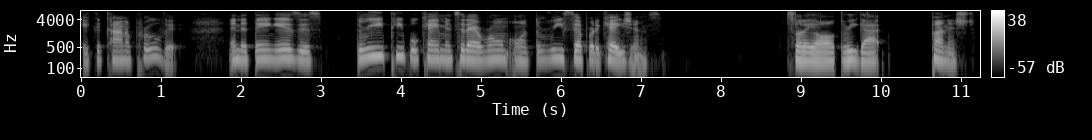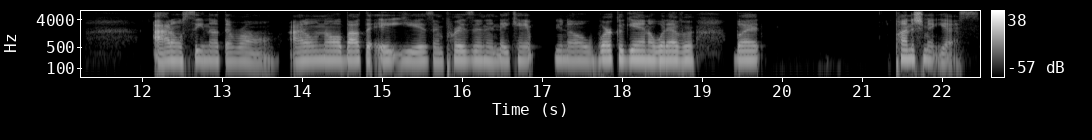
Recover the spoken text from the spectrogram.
it could kind of prove it. And the thing is, is three people came into that room on three separate occasions. So they all three got punished. I don't see nothing wrong. I don't know about the eight years in prison and they can't, you know, work again or whatever, but punishment, yes.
